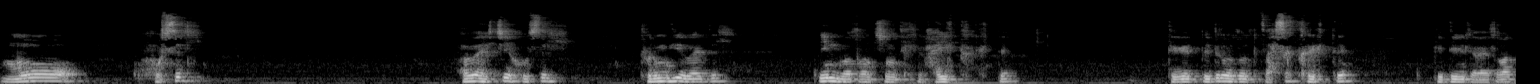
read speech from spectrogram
муу хүсэл хувиа хичээх хүсэл төрөмгийн байдал энэ болгон чинь тэгэхээр хаягдах хэрэгтэй. Тэгээд бид нар бол засагдах хэрэгтэй гэдгийг л ойлгоод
